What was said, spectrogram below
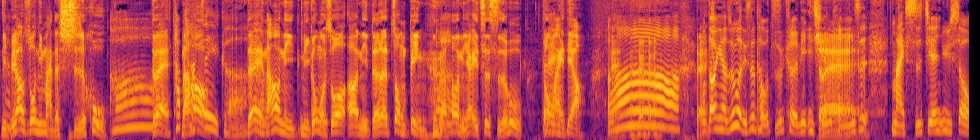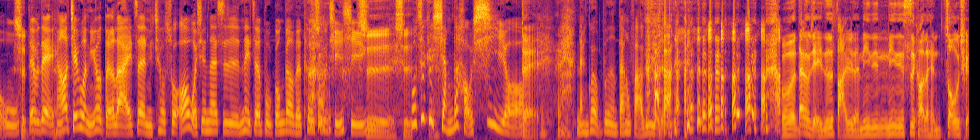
你不要说你买的十户哦，对，然后这个对，然后你你跟我说哦，你得了重病，然后你要一次十户都卖掉。啊，我懂你了。如果你是投资客，你以前可能是买十间预售屋，对不对？然后结果你又得了癌症，你就说哦，我现在是内政部公告的特殊情形。是 是，我这个想的好细哦。对，哎呀，难怪我不能当法律人。不 不，戴茹姐已经是法律人，你已经你已经思考的很周全。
